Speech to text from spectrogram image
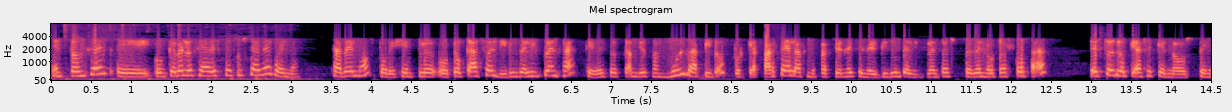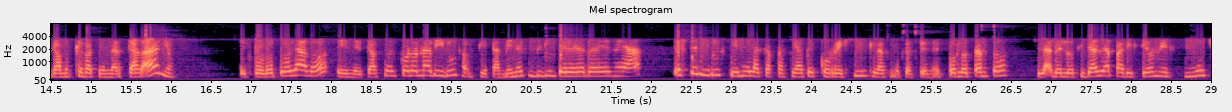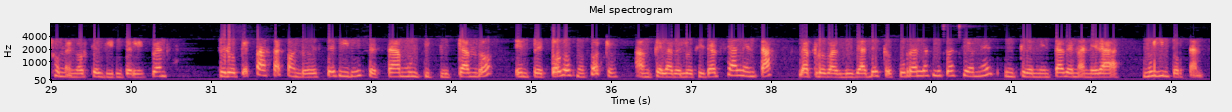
Entonces, eh, ¿con qué velocidad esto sucede? Bueno, Sabemos, por ejemplo, otro caso, el virus de la influenza, que estos cambios son muy rápidos, porque aparte de las mutaciones en el virus de la influenza suceden otras cosas. Esto es lo que hace que nos tengamos que vacunar cada año. Por otro lado, en el caso del coronavirus, aunque también es un virus de RNA, este virus tiene la capacidad de corregir las mutaciones. Por lo tanto, la velocidad de aparición es mucho menor que el virus de la influenza. Pero ¿qué pasa cuando este virus se está multiplicando entre todos nosotros? Aunque la velocidad sea lenta, la probabilidad de que ocurran las mutaciones incrementa de manera muy importante.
